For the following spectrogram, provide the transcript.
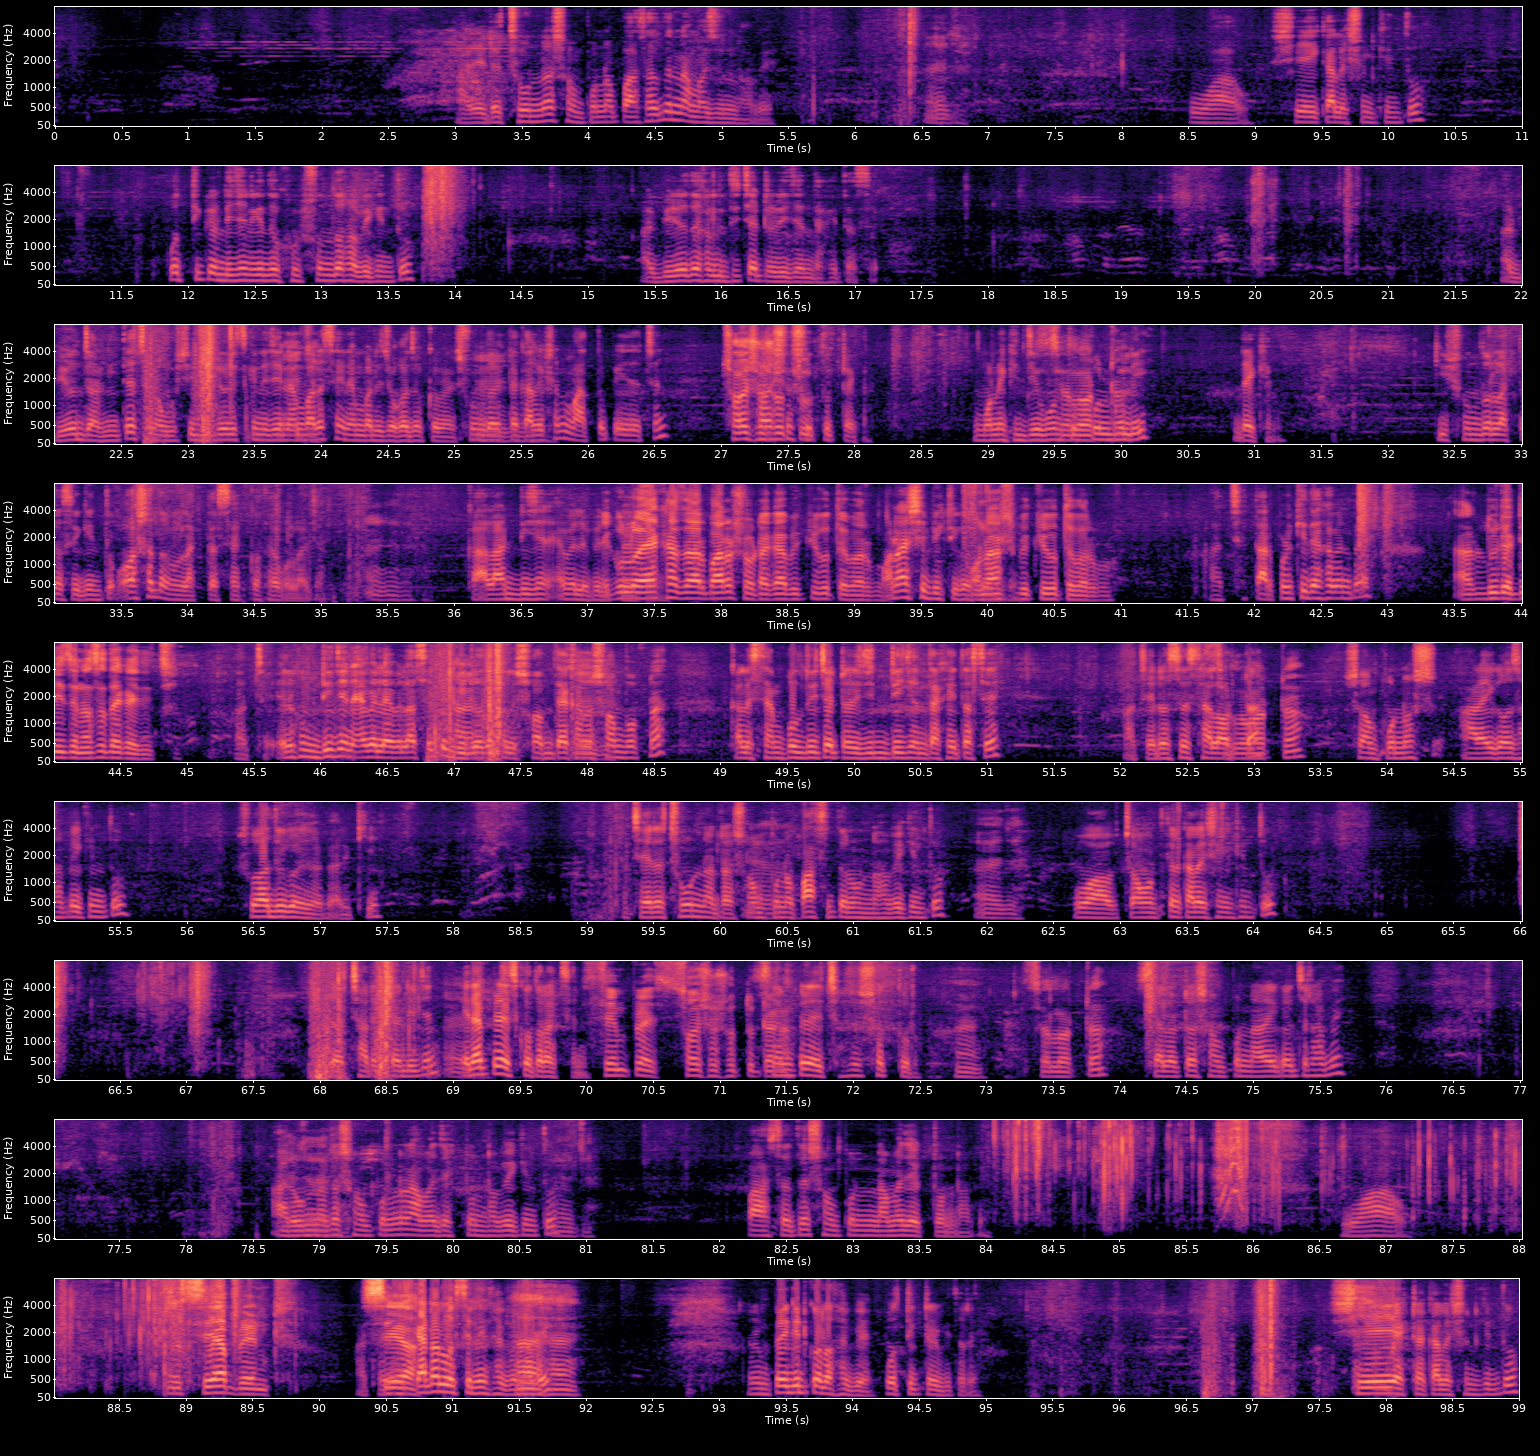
আর এটা চূর্ণা সম্পূর্ণ পাঁচ হাতের নামার জন্য হবে। ওয়াও সেই কালেকশন কিন্তু প্রত্যেকটা ডিজাইন কিন্তু খুব সুন্দর হবে কিন্তু। আর ভিডিওতে খালি দুই চারটা ডিজাইন দেখাইতেছে। আর ভিডিও যারা নিতে চান অবশ্যই ভিডিওর স্ক্রিনে যে নাম্বার আছে সেই নাম্বারে যোগাযোগ করবেন। সুন্দর একটা কালেকশন মাত্র পেয়ে যাচ্ছেন ছয়শো সত্তর টাকা। মনে কি জীবন্ত? ফুলগুলি। দেখেন কি সুন্দর লাগতেছে কিন্তু অসাধারণ লাগতেছে এক কথা বলা যায়। কালার ডিজাইন অ্যাভেলেবেল এগুলো এক হাজার বারোশো টাকা বিক্রি করতে পারব। অনায়াসে বিক্রি করতে অনার্স বিক্রি করতে পারব। আচ্ছা তারপর কি দেখাবেন ভাই? আর দুইটা ডিজাইন আছে দেখাই দিচ্ছি। আচ্ছা এরকম ডিজাইন অ্যাভেলেবেল আছে তো ভিডিওতে খালি সব দেখানো সম্ভব না। খালি স্যাম্পল দুই চারটা ডিজাইন দেখাইতেছে। আচ্ছা এটা হচ্ছে স্যালাডটা সালোয়ারটা সম্পূর্ণ আড়াই গজ হবে কিন্তু সোয়া দুই গজ হবে আর কি। আচ্ছা এটা চূর্ণাটা সম্পূর্ণ পাঁচ হাতের উন্না হবে কিন্তু। ওয়াও চমৎকার কালেকশন কিন্তু। এটা আরেকটা ডিজাইন এটা প্রাইস কত রাখছেন? সেম প্রাইস ছয়শো সত্তর টাকা। সেম প্রাইস ছশো সত্তর। হ্যাঁ সালোয়ারটা। স্যালোডটা সম্পূর্ণ আড়াই গজের হবে। আর ওড়নাটা সম্পূর্ণ নামাজ এক টন হবে কিন্তু। পাঁচ হাতে সম্পূর্ণ নামাজ এক টন হবে। ওয়াও। সেয়া ব্র্যান্ড সেয়া ক্যাটালগ সেটিং থাকবে না হ্যাঁ হ্যাঁ। প্যাকেট করা থাকবে প্রত্যেকটার ভিতরে। সেই একটা কালেকশন কিন্তু।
